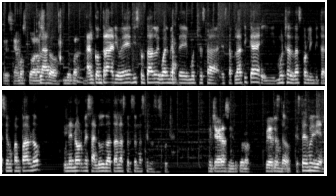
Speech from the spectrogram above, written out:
deseamos toda la Claro, al contrario, he disfrutado igualmente mucho esta, esta plática y muchas gracias por la invitación, Juan Pablo. Un enorme saludo a todas las personas que nos escuchan. Muchas gracias, Arturo. Cuídate mucho. Que estés muy bien.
